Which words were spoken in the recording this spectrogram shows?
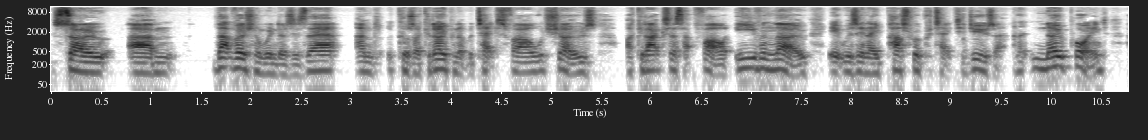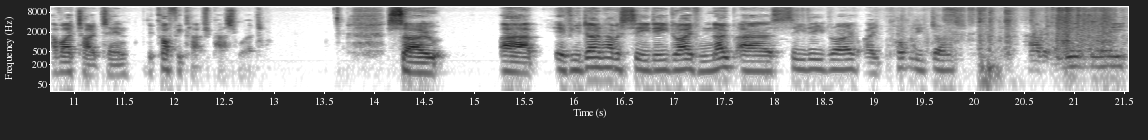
So um, that version of Windows is there. And because I could open up a text file, which shows I could access that file, even though it was in a password protected user. And at no point have I typed in the Coffee Klatch password. So uh, if you don't have a CD drive, nope, a CD drive, I probably don't have it with me.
